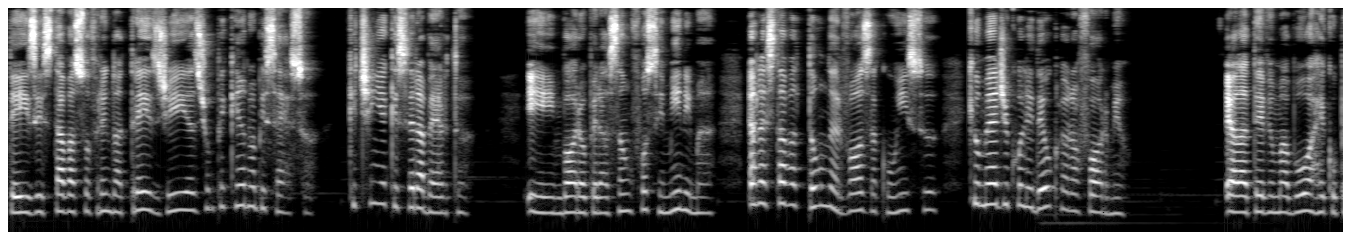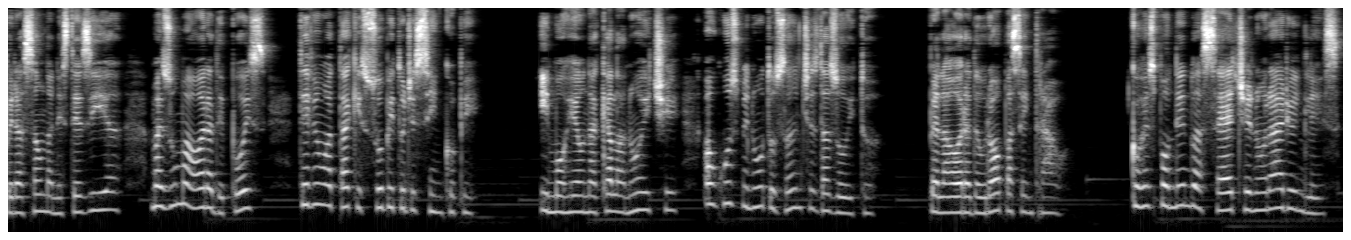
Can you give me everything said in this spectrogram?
Daisy estava sofrendo há três dias de um pequeno abscesso que tinha que ser aberto. E, embora a operação fosse mínima, ela estava tão nervosa com isso que o médico lhe deu clorofórmio. Ela teve uma boa recuperação da anestesia, mas uma hora depois teve um ataque súbito de síncope. e morreu naquela noite, alguns minutos antes das oito, pela hora da Europa Central, correspondendo às sete no horário inglês.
